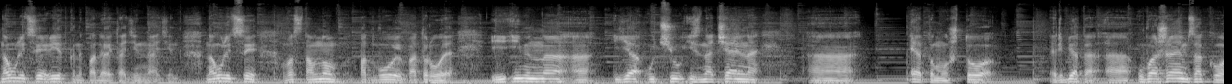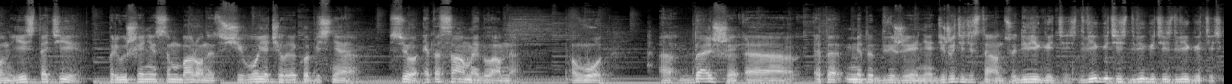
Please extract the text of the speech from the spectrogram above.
на улице редко нападают один на один. На улице в основном по двое, по трое. И именно э, я учу изначально э, этому, что, ребята, э, уважаем закон, есть статьи превышения самообороны, с чего я человеку объясняю. Все, это самое главное. Вот. Э, Дальше э, это метод движения. Держите дистанцию, двигайтесь, двигайтесь, двигайтесь, двигайтесь.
